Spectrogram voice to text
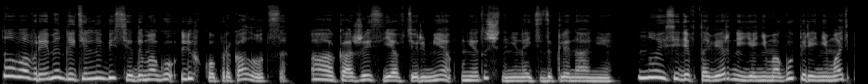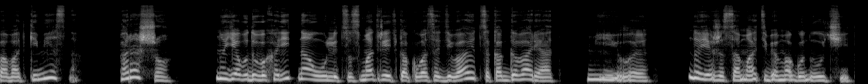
то во время длительной беседы могу легко проколоться. А окажись я в тюрьме, мне точно не найти заклинание. Но и сидя в таверне, я не могу перенимать повадки местных. Хорошо. Но я буду выходить на улицу, смотреть, как у вас одеваются, как говорят. Милая, да я же сама тебя могу научить.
